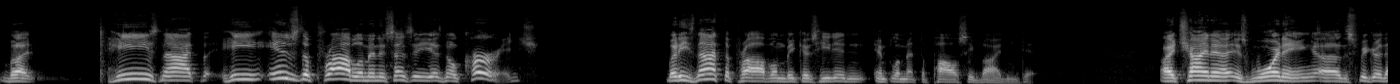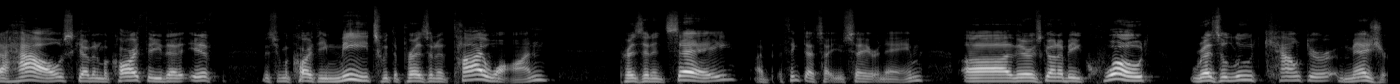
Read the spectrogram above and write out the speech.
But he's not, he is the problem in the sense that he has no courage. But he's not the problem because he didn't implement the policy Biden did. All right, China is warning uh, the Speaker of the House, Kevin McCarthy, that if Mr. McCarthy meets with the President of Taiwan, President Tsai, I think that's how you say her name, uh, there's going to be, quote, resolute countermeasures.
